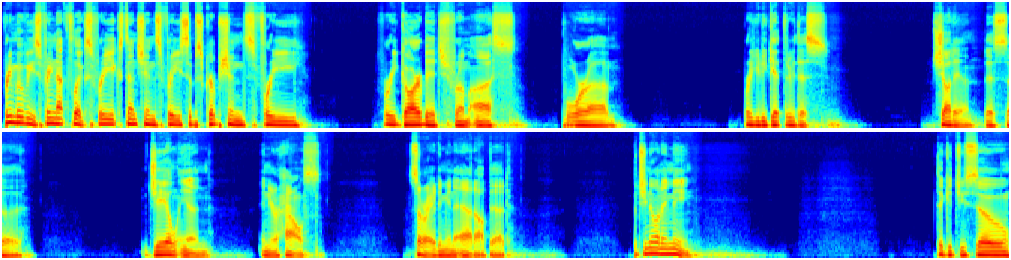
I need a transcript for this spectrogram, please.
free movies, free Netflix, free extensions, free subscriptions, free free garbage from us for um, for you to get through this shut in, this uh, jail in in your house. Sorry, I didn't mean to add op ed. But you know what I mean. To get you so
